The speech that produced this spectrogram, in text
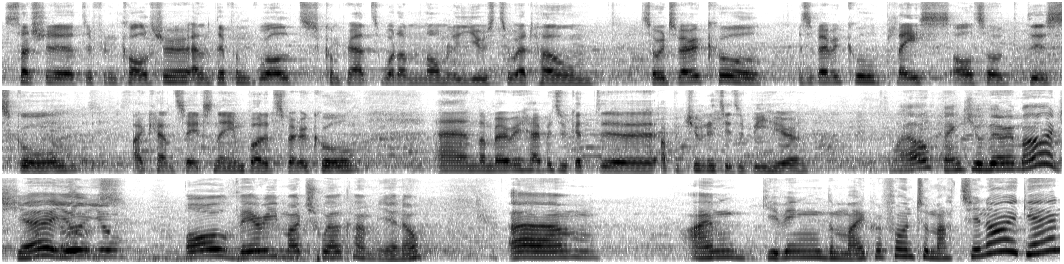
such a different culture and a different world compared to what I'm normally used to at home. So it's very cool it's a very cool place. Also, this school. I can't say its name, but it's very cool, and I'm very happy to get the opportunity to be here. Well, thank you very much. Yeah, you you all very much welcome. You know, um, I'm giving the microphone to Martina again,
